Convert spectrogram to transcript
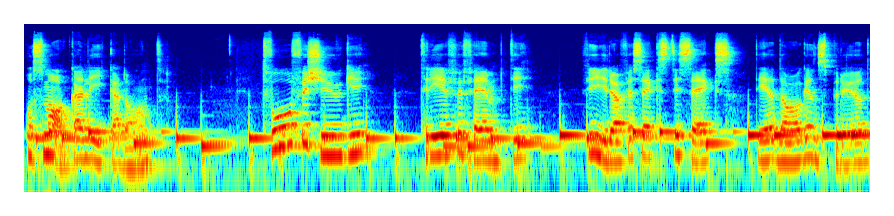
och smakar likadant. Två för 20, tre för 50, fyra för 66. Det är dagens bröd.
